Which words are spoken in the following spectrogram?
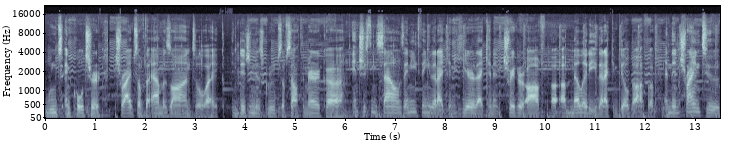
roots and culture. Tribes of the amazon to like indigenous groups of south america. Interesting sounds anything that i can hear that can trigger off a, a melody that i can build off of. And then trying to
